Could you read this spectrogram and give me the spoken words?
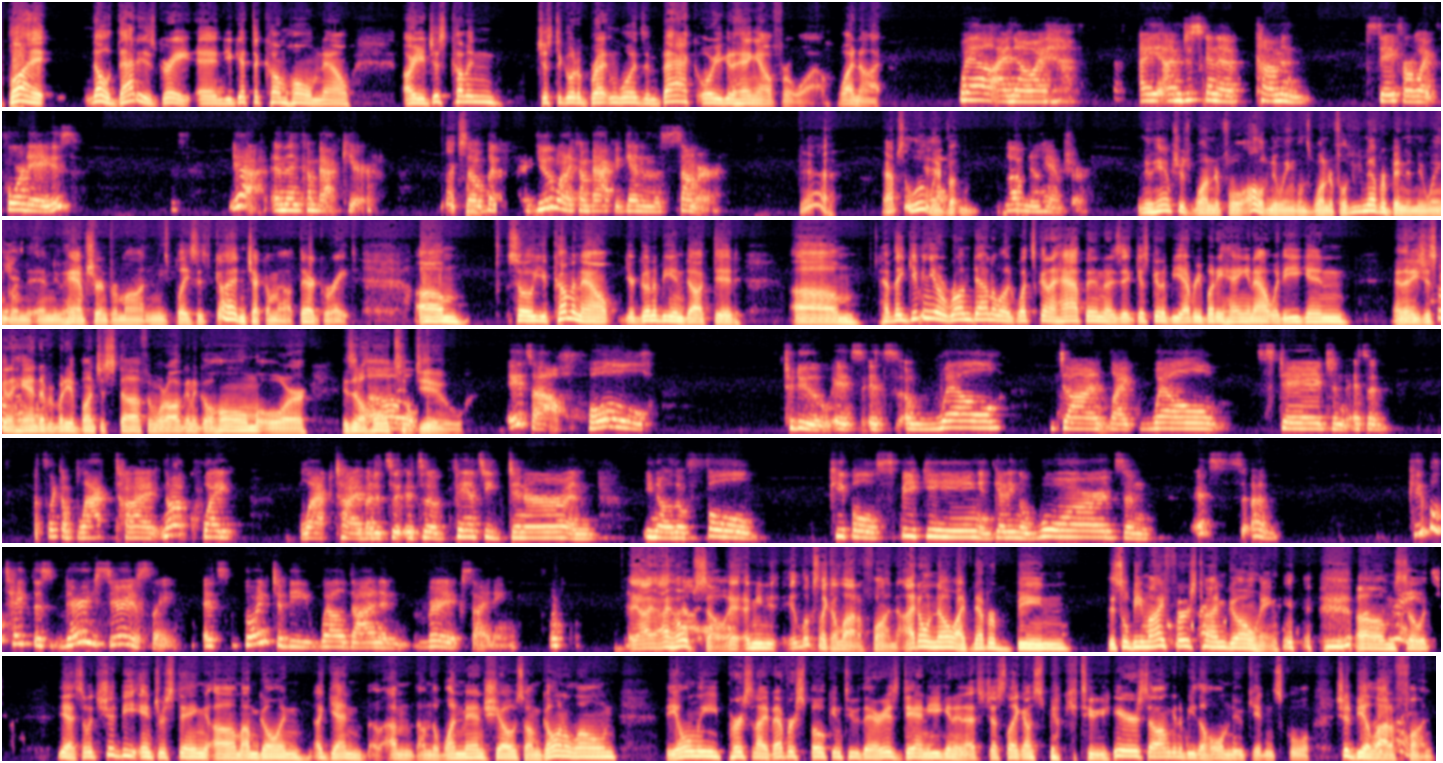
but no, that is great, and you get to come home now. Are you just coming just to go to Bretton Woods and back, or are you going to hang out for a while? Why not? Well, I know I, I I'm just gonna come and stay for like four days. Yeah, and then come back here. Excellent. So, but I do want to come back again in the summer. Yeah, absolutely. But love New Hampshire. New Hampshire's wonderful. All of New England's wonderful. If you've never been to New England yeah. and New Hampshire and Vermont and these places, go ahead and check them out. They're great. Um, so you're coming out. You're going to be inducted. Um, have they given you a rundown of like what's going to happen? Is it just going to be everybody hanging out with Egan, and then he's just going to hand everybody a bunch of stuff, and we're all going to go home, or is it a whole oh, to do? It's a whole to do. It's it's a well done, like well staged, and it's a it's like a black tie, not quite black tie, but it's a it's a fancy dinner, and you know the full people speaking and getting awards, and it's uh, people take this very seriously. It's going to be well done and very exciting. I, I, hope so. I, I mean, it, looks like a lot of fun. I don't know. I've never been. This will be my first time going. Oh, um, oh, so it's yeah, so it should be interesting. Um, I'm going again. I'm I'm the one man show, so I'm going alone. The only person I've ever spoken to there is Dan Egan, and that's just like I'm speaking to you here. So I'm going to be the whole new kid in school. Should be a lot of fun.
